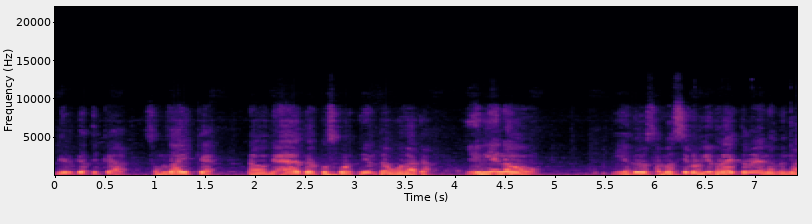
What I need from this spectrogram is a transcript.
ನಿರ್ಗತಿಕ ಸಮುದಾಯಕ್ಕೆ ನಾವು ನ್ಯಾಯ ದೊರಕಿಸ್ಕೊಡ್ತೀನಿ ಅಂತ ಹೋದಾಗ ಏನೇನು ಎದುರು ಸಮಸ್ಯೆಗಳು ಎದುರಾಯ್ತವೆ ಅನ್ನೋದನ್ನ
